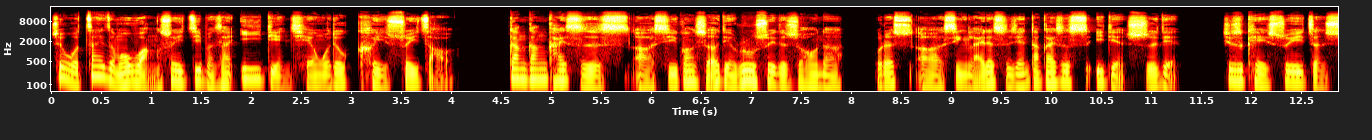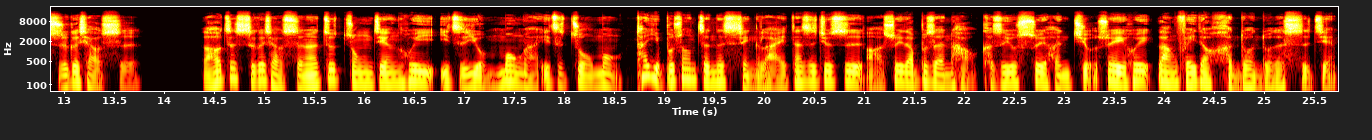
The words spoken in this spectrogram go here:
所以我再怎么晚睡，基本上一点前我都可以睡着。刚刚开始呃习惯十二点入睡的时候呢，我的呃醒来的时间大概是十一点十点，就是可以睡一整十个小时。然后这十个小时呢，就中间会一直有梦啊，一直做梦。他也不算真的醒来，但是就是啊，睡得不是很好，可是又睡很久，所以会浪费掉很多很多的时间。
